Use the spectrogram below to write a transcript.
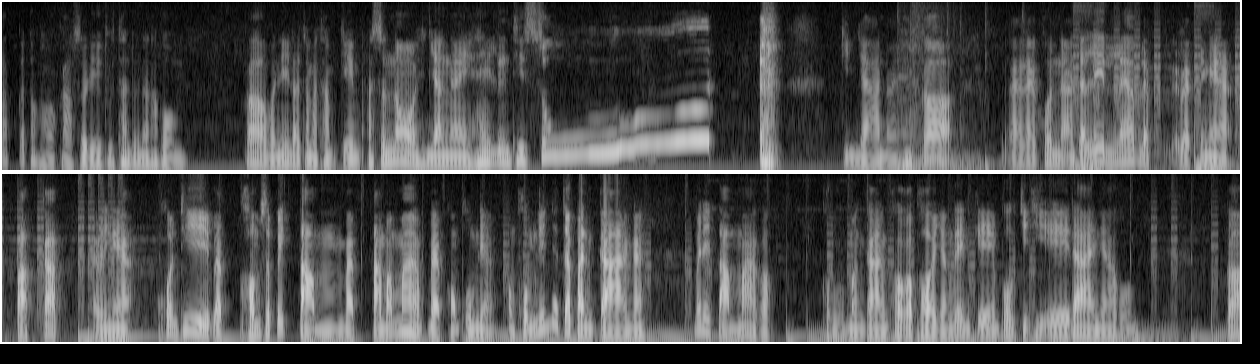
ครับก็ต้องขอกราบสวัสดีทุกท่านด้วยนะครับผม ก็วันนี้เราจะมาทำเกม Arsenal ยังไงให้ลื่นที่สุด กินยาหน่อย ก็หลายๆ คนอาจจะเล่นแล้วแบบแบบยังไงอะปรับกับอะไรยังไงอะคนที่แบบคอมสเปคต่ำแบบต่ำมากๆ แบบของผมเนี่ย ของผมนี่จะปานกลางนะ ไม่ได้ต่ำมากหรอก ของผมปานกลางเพราก็พอยังเล่นเกมพวก GTA ได้นี่ยครับผม ก็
